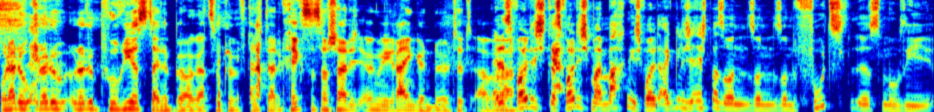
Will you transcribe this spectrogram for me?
Oder du, oder, du, oder du purierst deine Burger zukünftig. Dann kriegst du es wahrscheinlich irgendwie reingenötet. Aber Ja, das wollte ich, das wollte ich mal machen. Ich wollte eigentlich echt mal so ein, so ein, so ein Food-Smoothie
